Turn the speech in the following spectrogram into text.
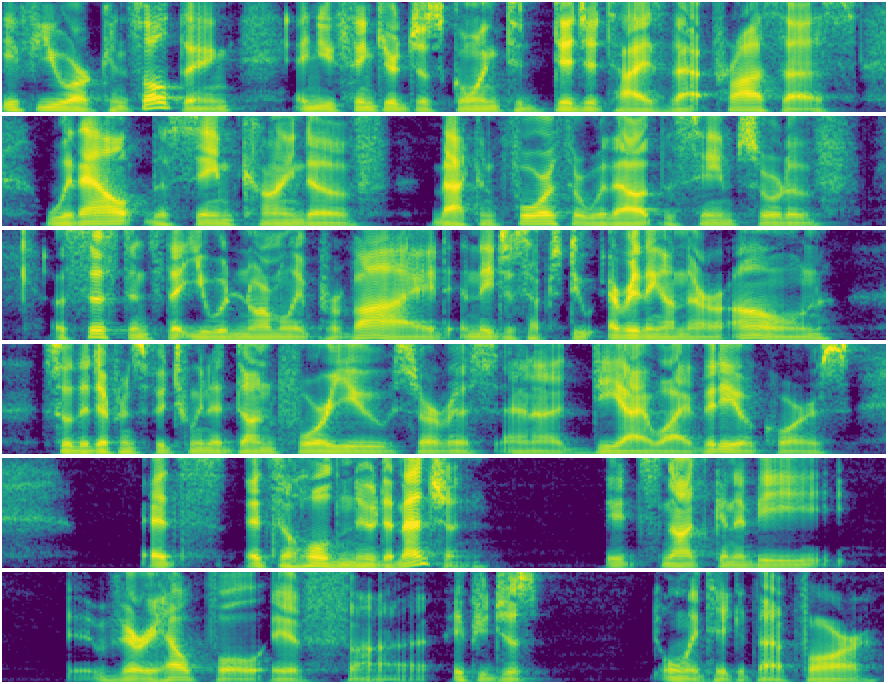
If you are consulting and you think you're just going to digitize that process without the same kind of back and forth or without the same sort of assistance that you would normally provide, and they just have to do everything on their own. So the difference between a done for you service and a DIY video course, it's it's a whole new dimension. It's not going to be very helpful if uh, if you just only take it that far.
